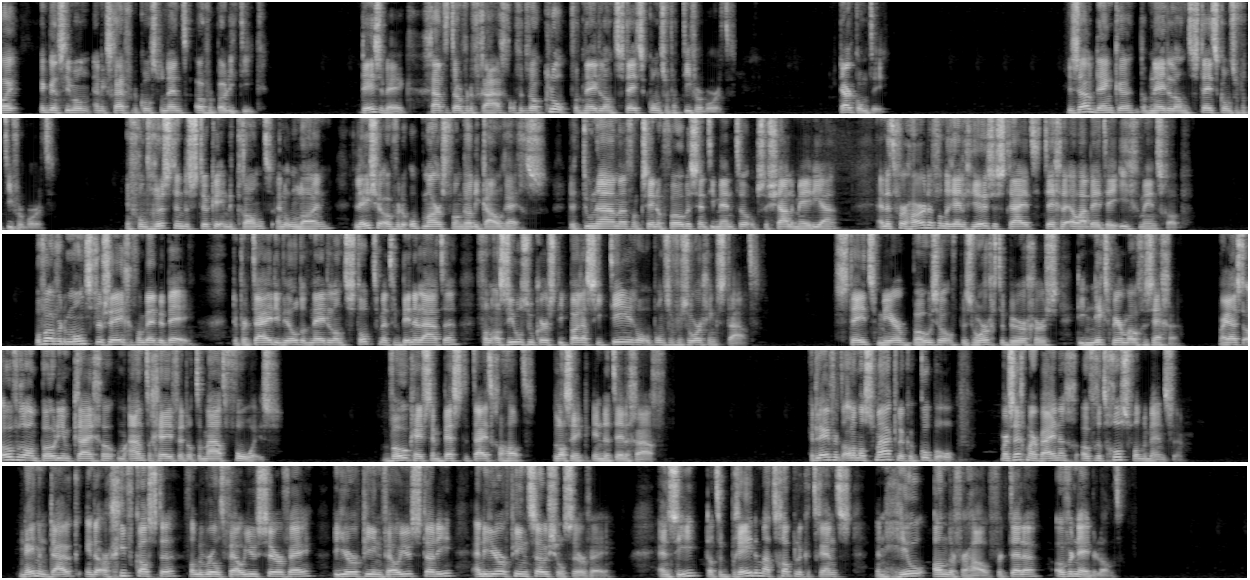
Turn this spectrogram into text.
Hoi, ik ben Simon en ik schrijf voor de correspondent over politiek. Deze week gaat het over de vraag of het wel klopt dat Nederland steeds conservatiever wordt. Daar komt ie. Je zou denken dat Nederland steeds conservatiever wordt. In verontrustende stukken in de krant en online lees je over de opmars van radicaal rechts, de toename van xenofobe sentimenten op sociale media en het verharden van de religieuze strijd tegen de LHBTI-gemeenschap. Of over de monsterzegen van BBB, de partij die wil dat Nederland stopt met het binnenlaten van asielzoekers die parasiteren op onze verzorgingsstaat. Steeds meer boze of bezorgde burgers die niks meer mogen zeggen, maar juist overal een podium krijgen om aan te geven dat de maat vol is. Woke heeft zijn beste tijd gehad, las ik in de Telegraaf. Het levert allemaal smakelijke koppen op, maar zeg maar weinig over het gros van de mensen. Neem een duik in de archiefkasten van de World Values Survey, de European Values Study en de European Social Survey. En zie dat de brede maatschappelijke trends een heel ander verhaal vertellen over Nederland.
